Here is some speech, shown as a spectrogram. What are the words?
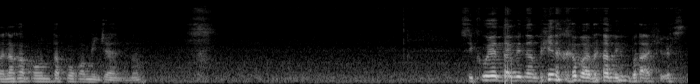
Panakapunta po kami dyan, no? Si Kuya David ang pinakamaraming bashers.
